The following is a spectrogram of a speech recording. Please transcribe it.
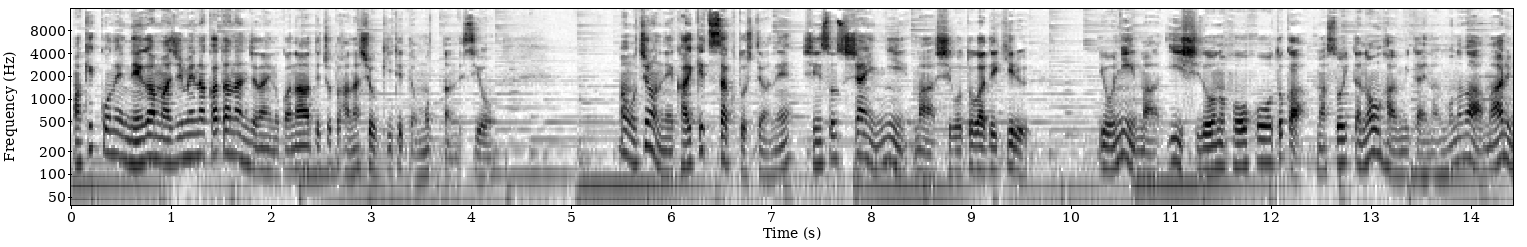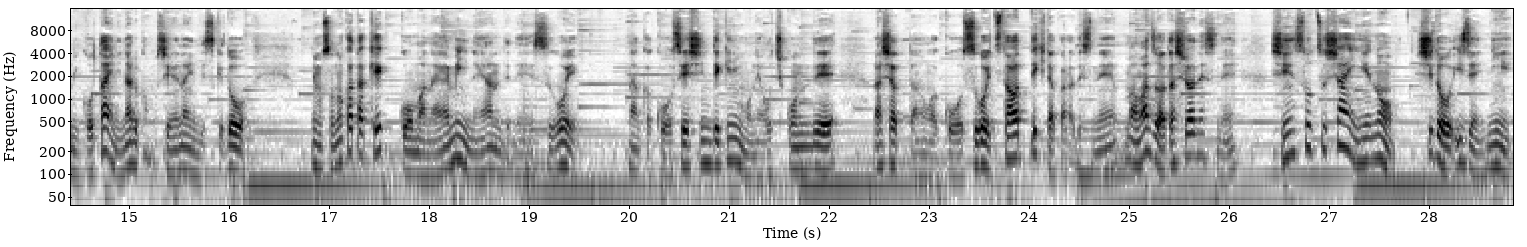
まあ、結構ね根が真面目な方なんじゃないのかなってちょっと話を聞いてて思ったんですよ。まあもちろんね解決策としてはね新卒社員にまあ仕事ができるように、まあ、いい指導の方法とか、まあ、そういったノウハウみたいなものが、まあ、ある意味答えになるかもしれないんですけどでもその方結構まあ悩みに悩んでねすごいなんかこう精神的にもね落ち込んでらっしゃったのがこうすごい伝わってきたからですね、まあ、まず私はですね新卒社員への指導以前に、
